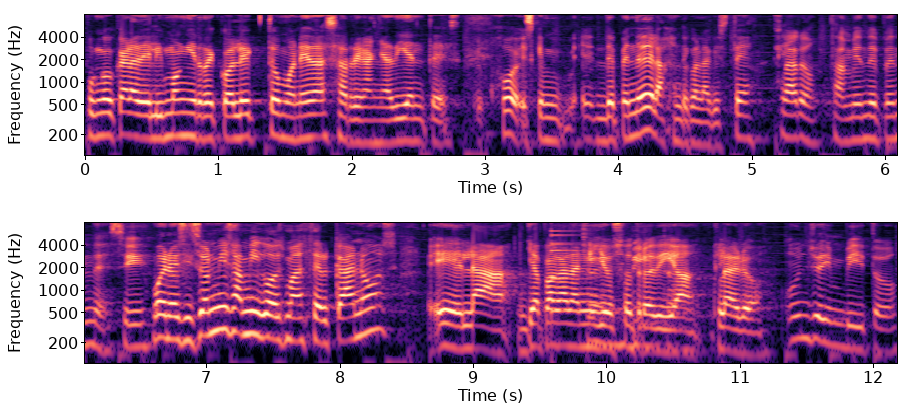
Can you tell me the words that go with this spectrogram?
Pongo cara de limón y recolecto monedas a regañadientes. Jo, es que eh, depende de la gente con la que esté. Claro, también depende, sí. Bueno, si son mis amigos más cercanos, eh, la, ya pagarán Yo ellos otro día, claro. Un yo invito.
